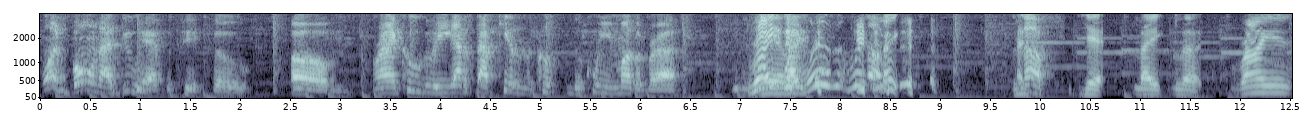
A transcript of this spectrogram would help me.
one bone I do have to pick though. Um, Ryan Coogler, you gotta stop killing the the Queen Mother, bruh. Right? Yeah, like, what is it? What, like, enough. Yeah, like, look, Ryan.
